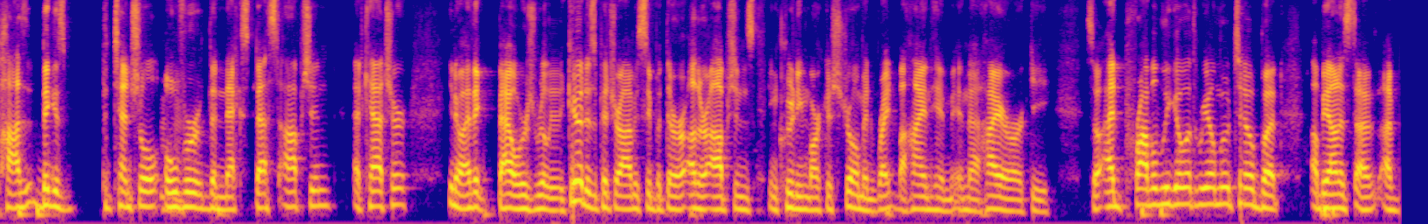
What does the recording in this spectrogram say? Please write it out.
positive, biggest potential mm-hmm. over the next best option at catcher. You know, I think Bauer's really good as a pitcher, obviously, but there are other options, including Marcus Stroman, right behind him in that hierarchy. So I'd probably go with Realmuto, but I'll be honest, I've, I've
